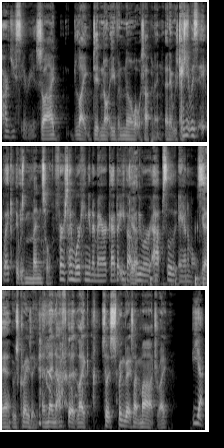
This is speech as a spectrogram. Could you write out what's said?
Are you serious? so I like did not even know what was happening, and it was just And it was it, like it was mental. first time working in America. I bet you thought Yeah. we were absolute animals. Yeah, yeah, it was crazy. And then after like, so it's spring break's like March, right? Yeah.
